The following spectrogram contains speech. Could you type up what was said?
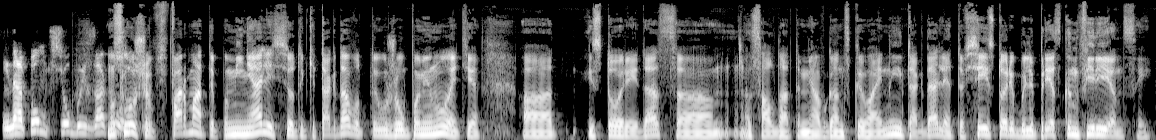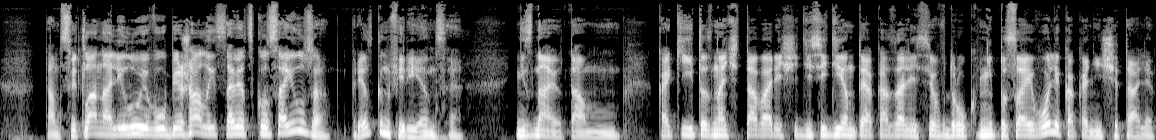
и на том все бы и закончилось. Ну, слушай, форматы поменялись все-таки. Тогда вот ты уже упомянул эти э, истории, да, с э, солдатами афганской войны и так далее. Это все истории были пресс-конференцией. Там Светлана Аллилуева убежала из Советского Союза, пресс-конференция. Не знаю, там какие-то, значит, товарищи-диссиденты оказались вдруг не по своей воле, как они считали,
